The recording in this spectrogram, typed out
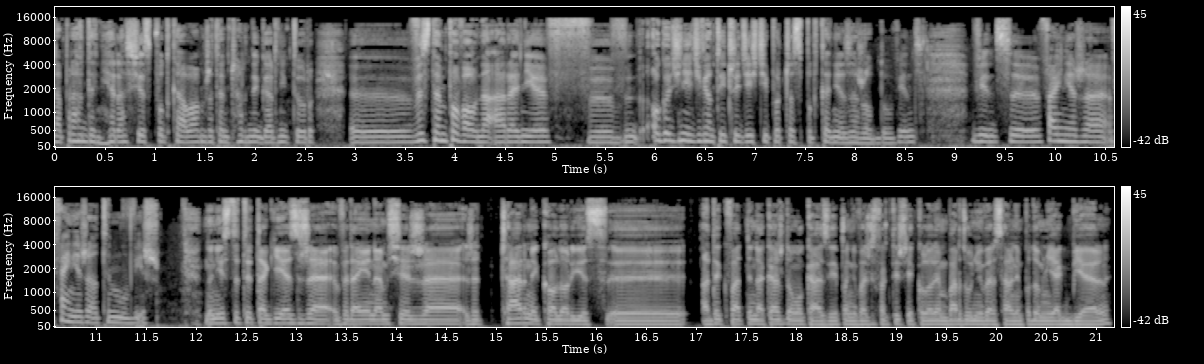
naprawdę nieraz się spotkałam, że ten czarny garnitur y, występował na arenie w, w, o godzinie 9.30 podczas spotkania zarządu, więc, więc y, fajnie, że, fajnie, że o tym mówisz. No niestety tak jest, że wydaje nam się, że, że czarny kolor jest yy, adekwatny na każdą okazję, ponieważ jest faktycznie kolorem bardzo uniwersalnym, podobnie jak biel.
